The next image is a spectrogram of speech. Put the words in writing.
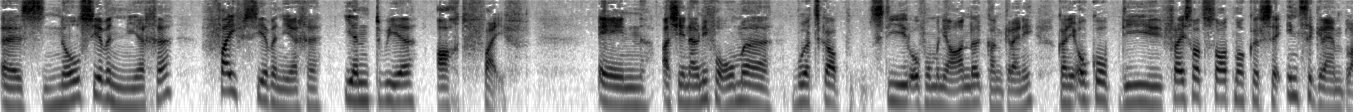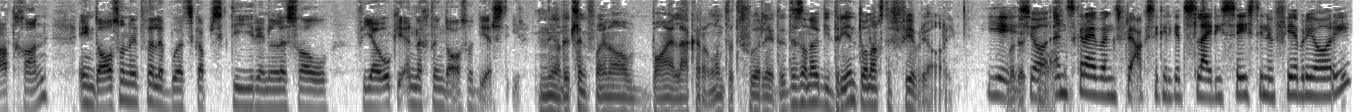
is 079 579 1285. En as jy nou nie vir hom 'n boodskap stuur of hom in die hande kan kry nie, kan jy ook op die Vrystaat Staatmaker se Instagram bladsy gaan en daarson net vir hulle boodskap stuur en hulle sal vir jou ook die inligting daarso deurstuur. Nee, dit klink vir my nou baie lekker aand wat voorlê. Dit is dan nou die 23ste Februarie. Yes, dit ja, inskrywings vir die aksie kriket sluit die 16de Februarie.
